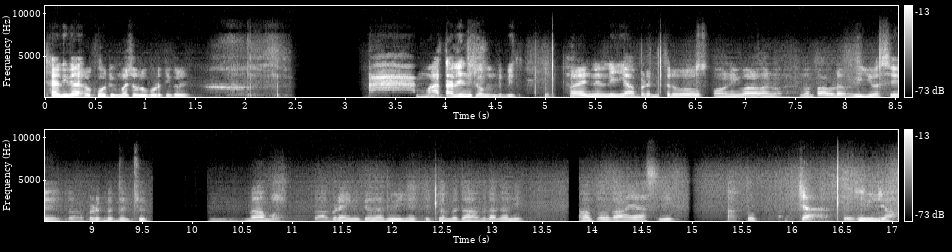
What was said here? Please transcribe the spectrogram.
થાળી દાખલો ખોટી મસાલો પડતી કરી માતાજીની શોખ બી ફાઇનલી આપણે મિત્રો પાણી વાળવાનો હાથમાં પાવડર આવી ગયો છે તો આપણે બધું છું ગામમાં તો આપણે એની પહેલાં જોઈએ કેટલા બધા આપણા ગામે ભરવા આવ્યા છીએ આ તો ચાર તો જોઈ જાઓ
